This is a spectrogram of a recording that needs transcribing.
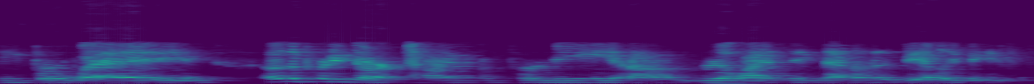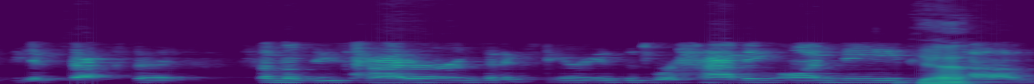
deeper way. And it was a pretty dark time for me, um, realizing that on a daily basis, the effects that some of these patterns and experiences were having on me yeah. um,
